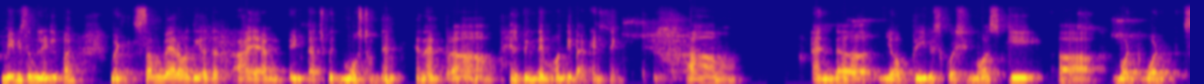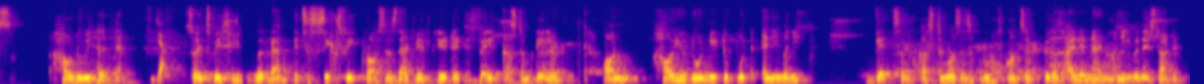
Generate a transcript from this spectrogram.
maybe some little part, but somewhere or the other, I am in touch with most of them and I'm uh, helping them on the backend thing. Um, and uh, your previous question was key, uh, what, what, how do we help them? Yeah. So it's basically a program. It's a six week process that we have created, very custom tailored on how you don't need to put any money get some customers as a proof of concept because I didn't have money when I started.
